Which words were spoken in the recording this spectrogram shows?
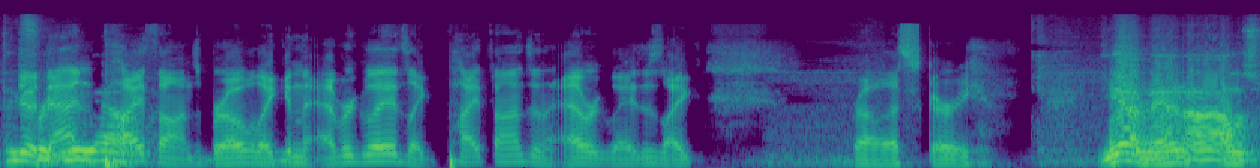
They Dude, that and out. pythons, bro. Like in the Everglades, like pythons in the Everglades is like, bro, that's scary. Yeah, man. I, I was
